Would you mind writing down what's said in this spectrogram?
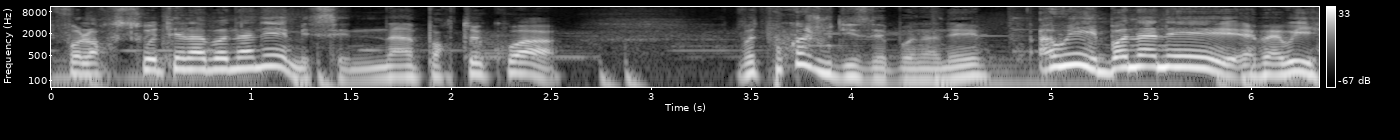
il faut leur souhaiter la bonne année. Mais c'est n'importe quoi. Pourquoi je vous disais bonne année Ah oui, bonne année Eh ben oui,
